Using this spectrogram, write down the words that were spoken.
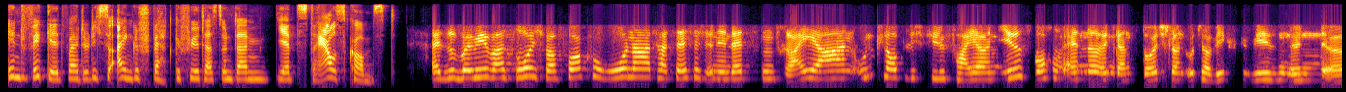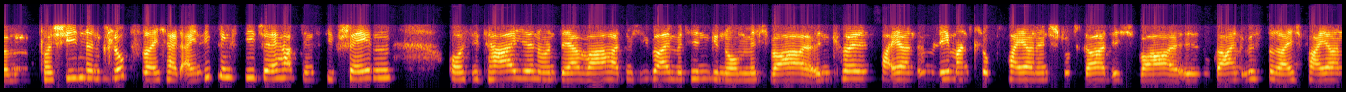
entwickelt, weil du dich so eingesperrt gefühlt hast und dann jetzt rauskommst? Also bei mir war es so, ich war vor Corona tatsächlich in den letzten drei Jahren unglaublich viel feiern, jedes Wochenende in ganz Deutschland unterwegs gewesen, in ähm, verschiedenen Clubs, weil ich halt einen Lieblings-DJ habe, den Steve Shaden aus Italien und der war, hat mich überall mit hingenommen. Ich war in Köln feiern, im Lehmann Club feiern in Stuttgart, ich war äh, sogar in Österreich feiern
